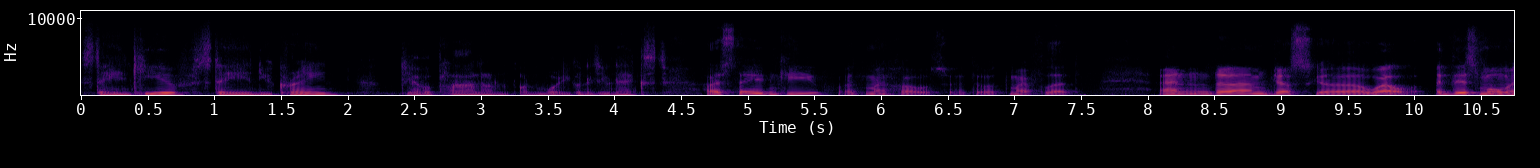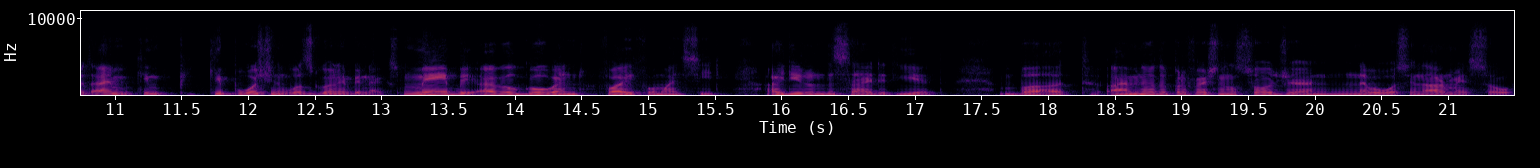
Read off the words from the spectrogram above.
stay in Kiev, stay in Ukraine? Do you have a plan on, on what you're going to do next? I stay in Kiev at my house, at, at my flat. And I'm just, uh, well, at this moment, I'm keep, keep watching what's going to be next. Maybe I will go and fight for my city. I didn't decide it yet, but I'm not a professional soldier and never was in army, so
